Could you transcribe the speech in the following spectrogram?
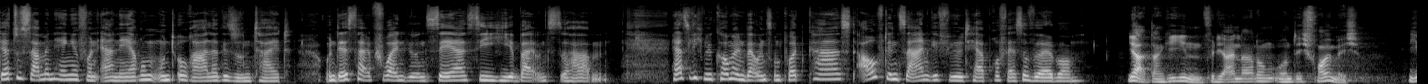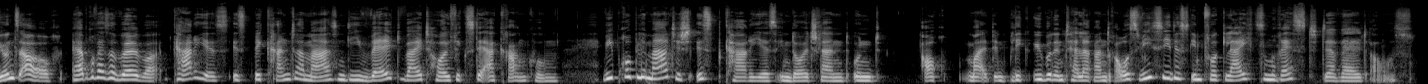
der Zusammenhänge von Ernährung und oraler Gesundheit. Und deshalb freuen wir uns sehr, Sie hier bei uns zu haben. Herzlich willkommen bei unserem Podcast Auf den Zahn gefühlt, Herr Professor Wölber. Ja, danke Ihnen für die Einladung und ich freue mich. Wir uns auch. Herr Professor Wölber, Karies ist bekanntermaßen die weltweit häufigste Erkrankung. Wie problematisch ist Karies in Deutschland und auch mal den Blick über den Tellerrand raus, wie sieht es im Vergleich zum Rest der Welt aus?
